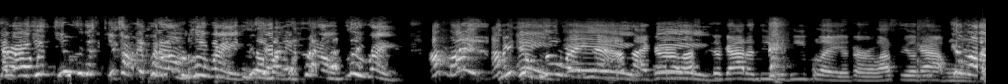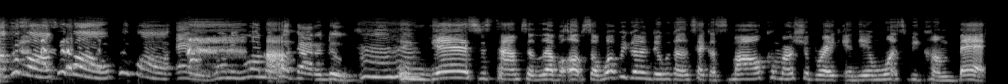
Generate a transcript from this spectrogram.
girl, you, you, you told me to put it on Blu-ray. You told me to put it on Blu-ray. I might. I'm we do Blu-ray hey, now. I'm like, girl, hey. I still got a DVD player, girl. I still got one. Come on, come on, come on, come on. Hey, want to know what gotta do? Mm-hmm. Yes, it's just time to level up. So what we're gonna do? We're gonna take a small commercial break, and then once we come back,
